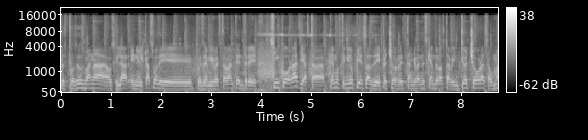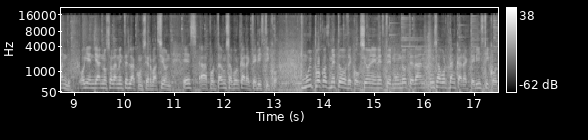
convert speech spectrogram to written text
los procesos van a oscilar. En el caso de, pues, de mi restaurante, entre 5 horas y hasta hemos tenido piezas de pecho de res tan grandes que han durado hasta 28 horas ahumando. Hoy en día no solamente es la conservación, es aportar un sabor característico. Muy pocos métodos de cocción en este mundo te dan un sabor tan característico,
